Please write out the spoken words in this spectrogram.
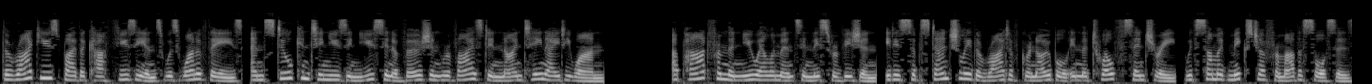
The rite used by the Carthusians was one of these, and still continues in use in a version revised in 1981. Apart from the new elements in this revision, it is substantially the rite of Grenoble in the 12th century, with some admixture from other sources.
